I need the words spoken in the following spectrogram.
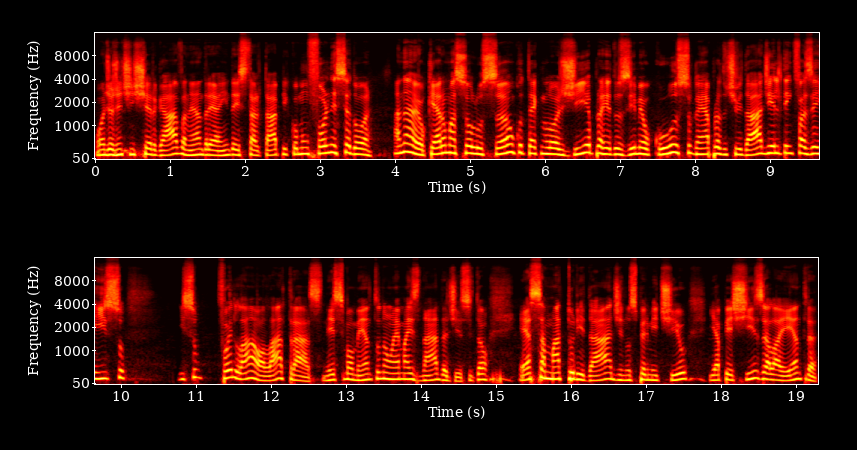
onde a gente enxergava, né, André, ainda a startup como um fornecedor. Ah, não, eu quero uma solução com tecnologia para reduzir meu custo, ganhar produtividade, e ele tem que fazer isso. Isso foi lá, ó, lá atrás. Nesse momento não é mais nada disso. Então, essa maturidade nos permitiu, e a PX ela entra.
